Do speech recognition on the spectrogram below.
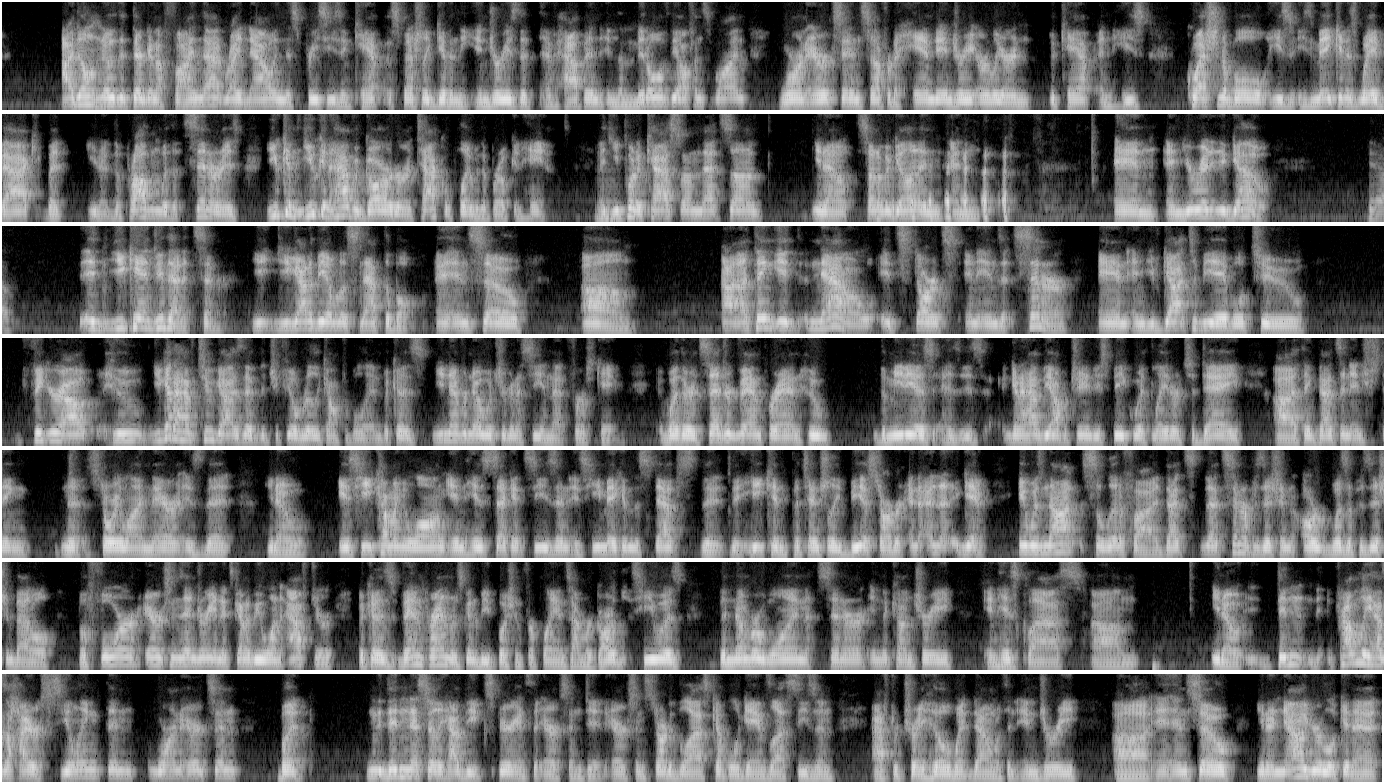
I don't know that they're going to find that right now in this preseason camp, especially given the injuries that have happened in the middle of the offensive line. Warren Ericson suffered a hand injury earlier in the camp, and he's questionable. He's he's making his way back, but you know the problem with a center is you can you can have a guard or a tackle play with a broken hand, mm-hmm. and you put a cast on that son of you know, son of a gun, and and and and you're ready to go. Yeah, it, you can't do that at center. You you got to be able to snap the ball, and, and so um, I think it now it starts and ends at center, and and you've got to be able to figure out who you got to have two guys that, that you feel really comfortable in because you never know what you're going to see in that first game. Whether it's Cedric Van Pran, who the media is, is, is going to have the opportunity to speak with later today. Uh, I think that's an interesting storyline. There is that you know is he coming along in his second season? Is he making the steps that, that he can potentially be a starter? And and again, it was not solidified. That's that center position or was a position battle before Ericson's injury, and it's going to be one after because Van Pran was going to be pushing for playing time regardless. He was the number one center in the country in his class. Um, you know, didn't probably has a higher ceiling than Warren Ericson, but didn't necessarily have the experience that Ericson did. Ericson started the last couple of games last season after Trey Hill went down with an injury, uh, and, and, so you know now you're looking at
